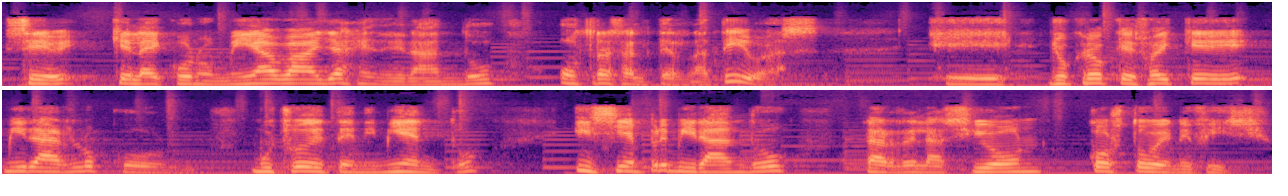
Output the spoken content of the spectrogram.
se, que la economía vaya generando otras alternativas. yo creo que eso hay que mirarlo con mucho detenimiento y siempre mirando la relación costo-beneficio.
